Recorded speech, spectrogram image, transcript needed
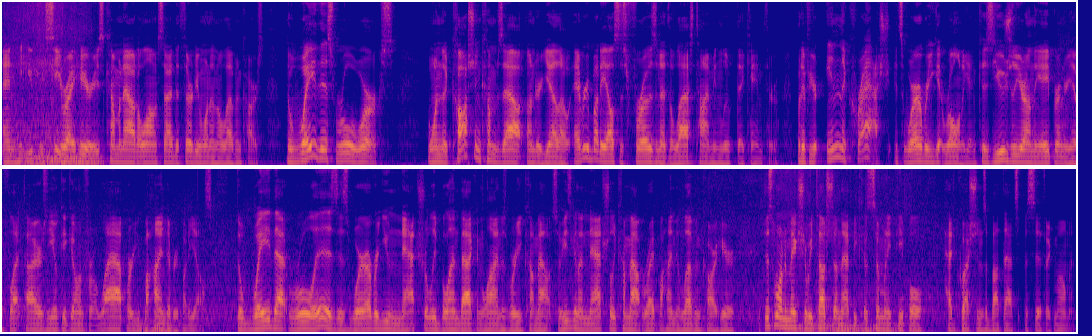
And he, you can see right here, he's coming out alongside the 31 and 11 cars. The way this rule works, when the caution comes out under yellow, everybody else is frozen at the last timing loop they came through. But if you're in the crash, it's wherever you get rolling again, because usually you're on the apron or you have flat tires and you don't get going for a lap or you're behind everybody else. The way that rule is, is wherever you naturally blend back in line is where you come out. So he's going to naturally come out right behind the 11 car here. Just wanted to make sure we touched on that because so many people had questions about that specific moment.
